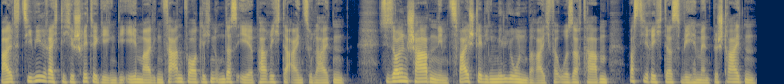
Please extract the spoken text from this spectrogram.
bald zivilrechtliche Schritte gegen die ehemaligen Verantwortlichen um das Ehepaar Richter einzuleiten. Sie sollen Schaden im zweistelligen Millionenbereich verursacht haben, was die Richters vehement bestreiten.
